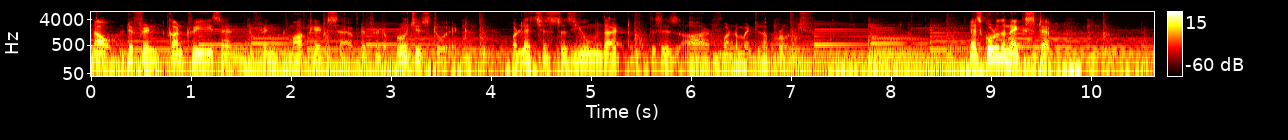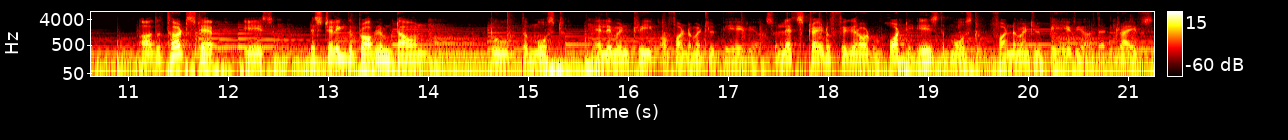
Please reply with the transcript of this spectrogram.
Now, different countries and different markets have different approaches to it, but let's just assume that this is our fundamental approach. Let's go to the next step. Uh, the third step is distilling the problem down to the most elementary or fundamental behavior. So let's try to figure out what is the most fundamental behavior that drives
